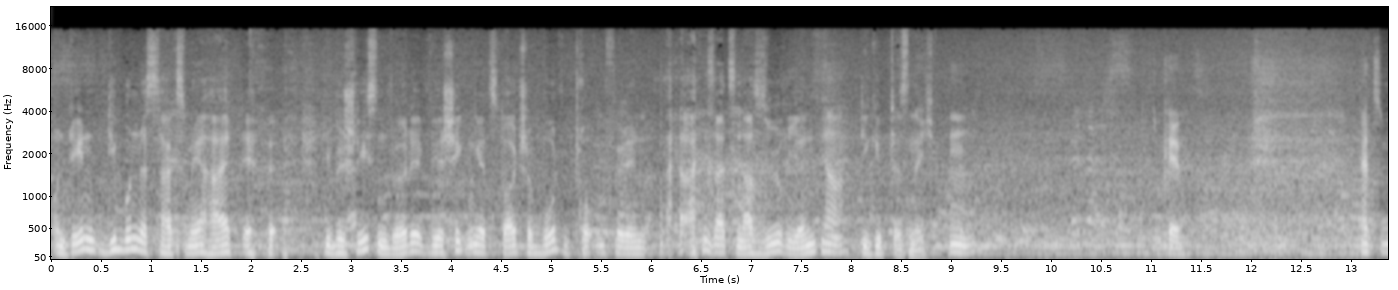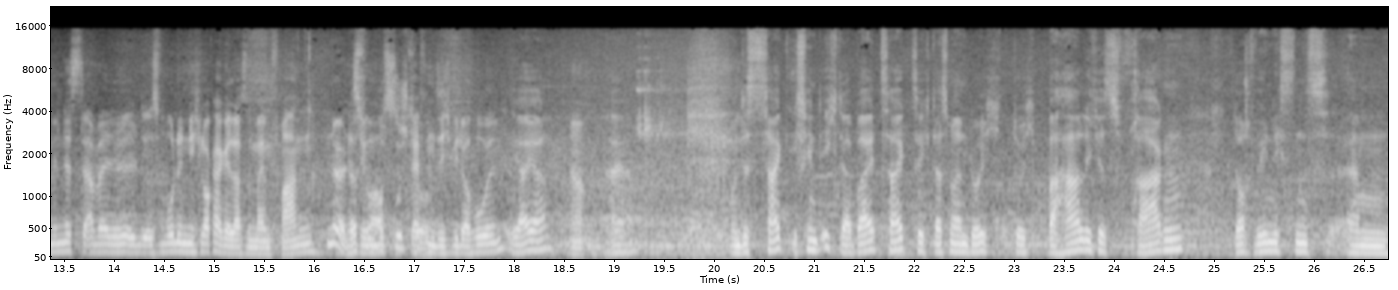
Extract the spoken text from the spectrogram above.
Und den, die Bundestagsmehrheit, die beschließen würde, wir schicken jetzt deutsche Bodentruppen für den Einsatz nach Syrien, Ja. die gibt es nicht. Okay. Ja, zumindest, aber es wurde nicht locker gelassen beim Fragen. Nö, das Deswegen musste Steffen so. sich wiederholen. Ja, ja. Ja. ja, ja. Und es zeigt, ich finde ich dabei, zeigt sich, dass man durch, durch beharrliches Fragen doch wenigstens ähm,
